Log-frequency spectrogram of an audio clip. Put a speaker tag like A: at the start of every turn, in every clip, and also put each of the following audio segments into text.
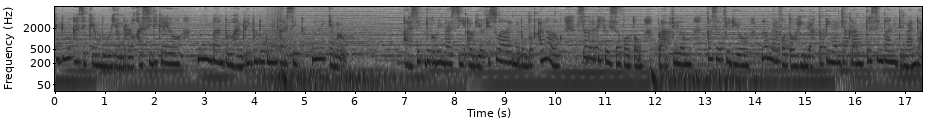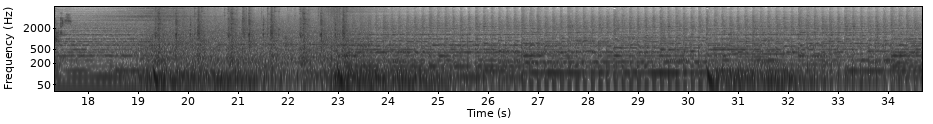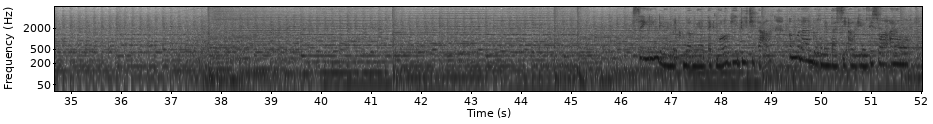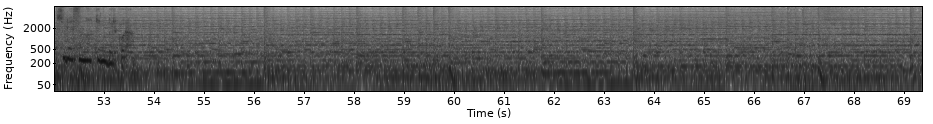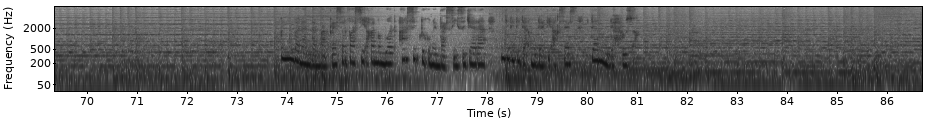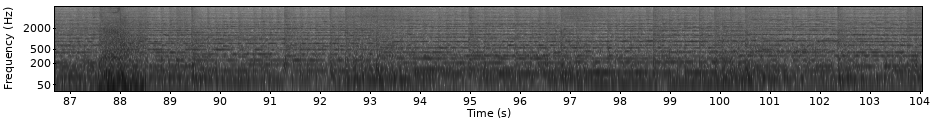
A: Gedung arsip Kemlu yang berlokasi di Kreo menyimpan puluhan ribu dokumen arsip milik Kemlu. Arsip dokumentasi audiovisual yang berbentuk analog seperti klise foto, plat film, kaset video, lembar foto hingga kepingan cakram tersimpan dengan rapi. Seiring dengan berkembangnya teknologi digital, penggunaan dokumentasi audiovisual analog sudah semakin berkurang. Penyimpanan tanpa preservasi akan membuat arsip dokumentasi sejarah menjadi tidak mudah diakses dan mudah rusak.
